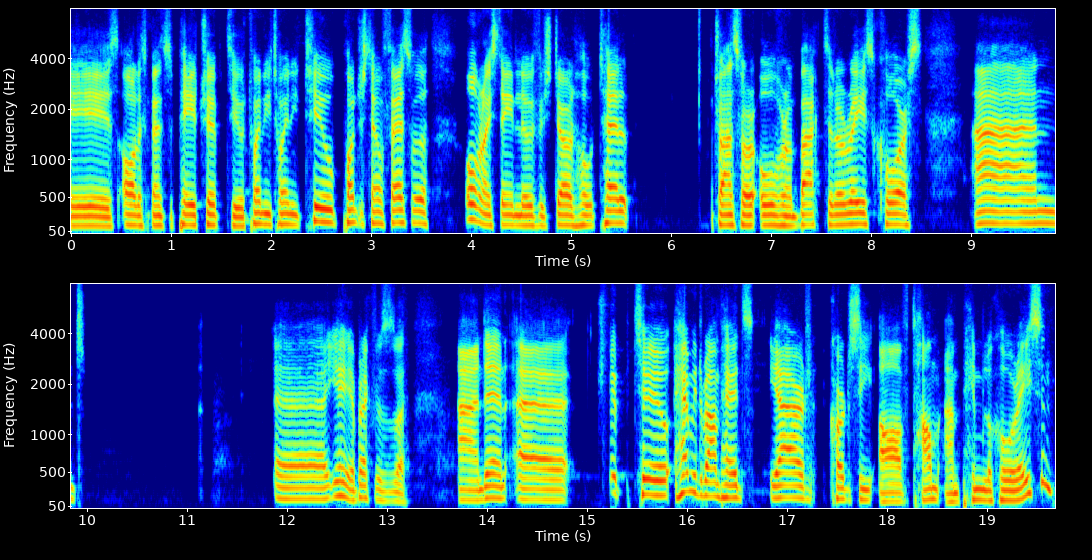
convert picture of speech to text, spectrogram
is all expenses paid trip to 2022 Punchestown Festival, overnight stay in Louis Fitzgerald Hotel, transfer over and back to the race course, and uh, yeah, yeah, breakfast as well, and then uh, trip to Henry de Bromhead's yard, courtesy of Tom and Pimlico Racing.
